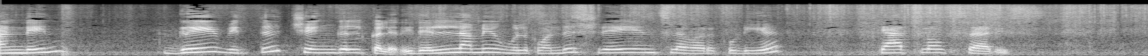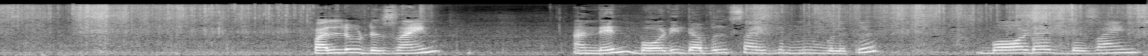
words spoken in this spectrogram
and then grey with செங்கல் கலர் இது எல்லாமே உங்களுக்கு வந்து ஸ்ரேயன்ஸில் வரக்கூடிய catalog sarees pallu design and then body double சைட்லுமே உங்களுக்கு பார்டர் டிசைன்ஸ்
